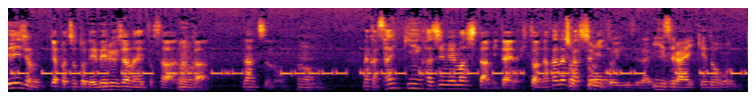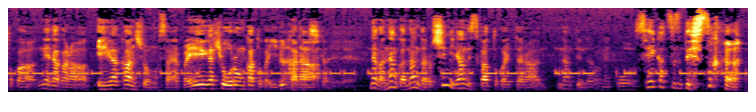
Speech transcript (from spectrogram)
定以上のやっぱちょっとレベルじゃないとさ、うんなん。かなんつうの？うん、なんか最近始めましたみたいな人はなかなか趣味と言いづらい。言いづらいけどとかねだから映画鑑賞もさやっぱ映画評論家とかいるからあ確かにね。なんかなんかなんだろう趣味なんですかとか言ったらなんて言うんだろうねこう生活ですとか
